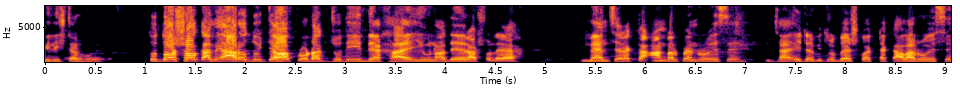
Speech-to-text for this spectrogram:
বিলিস্টার হবে। তো দর্শক, আমি আরও দুইটা প্রোডাক্ট যদি দেখাই ওনাদের আসলে ম্যানচের একটা আন্ডার প্যান্ট রয়েছে, যা এটার ভিতরে বেশ কয়েকটা কালার রয়েছে।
